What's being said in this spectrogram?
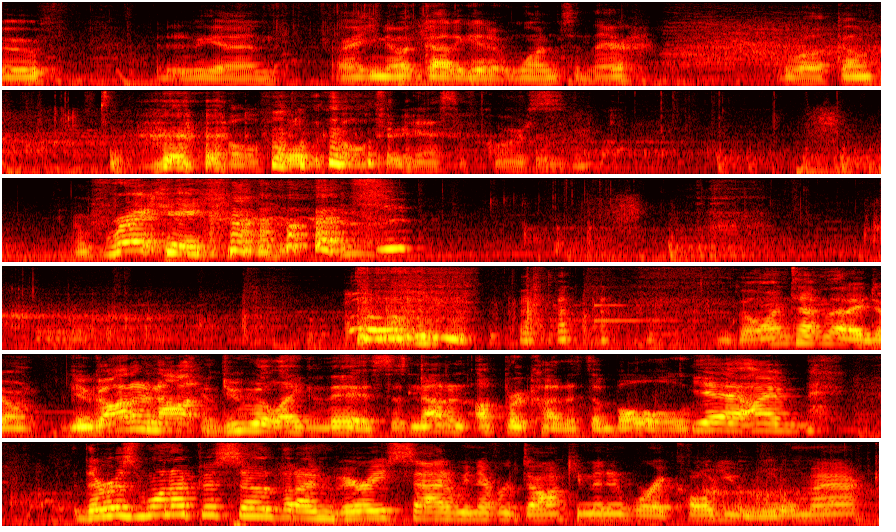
Oof. Did it again. All right, you know what? Got to get it once in there. You're welcome. oh, for the culture, yes, of course. I'm freaking. The one time that I don't. You gotta not do it like this. It's not an uppercut, it's a bowl. Yeah, I. There was one episode that I'm very sad we never documented where I called you Little Mac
